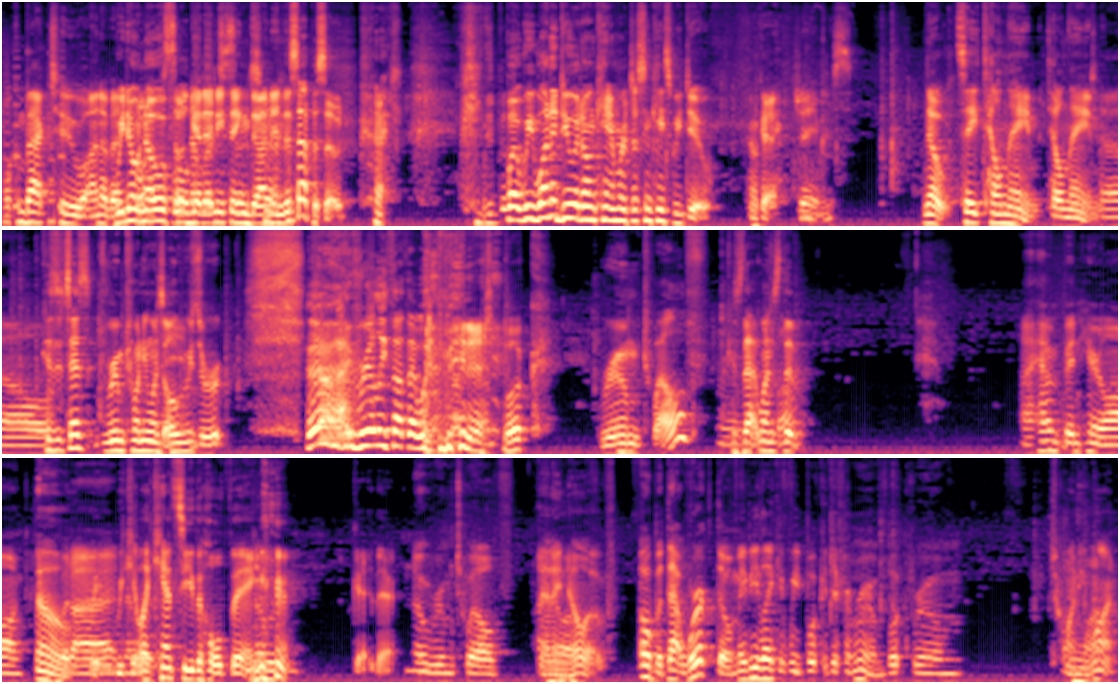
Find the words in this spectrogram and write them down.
Welcome back to uneventful. We don't know if we'll get anything done in this episode, but we want to do it on camera just in case we do. Okay. James. No, say tell name. Tell name. Because it says room 21's always. A... Ah, I really thought that would have been it. book. Room 12? Because that one's the. I haven't been here long. Oh, but I we, we know- can, like can't see the whole thing. No. okay, there. no room twelve. That I know of. Oh, but that worked though. Maybe like if we book a different room, book room. 21.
